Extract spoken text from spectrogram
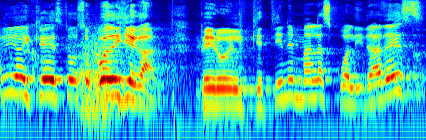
y hay que esto, se puede llegar. Pero el que tiene malas cualidades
